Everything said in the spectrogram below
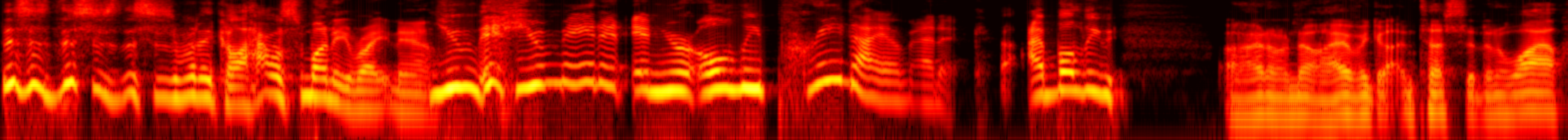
this is this is this is what they call house money right now. You you made it and you're only pre-diabetic. I believe. I don't know. I haven't gotten tested in a while.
